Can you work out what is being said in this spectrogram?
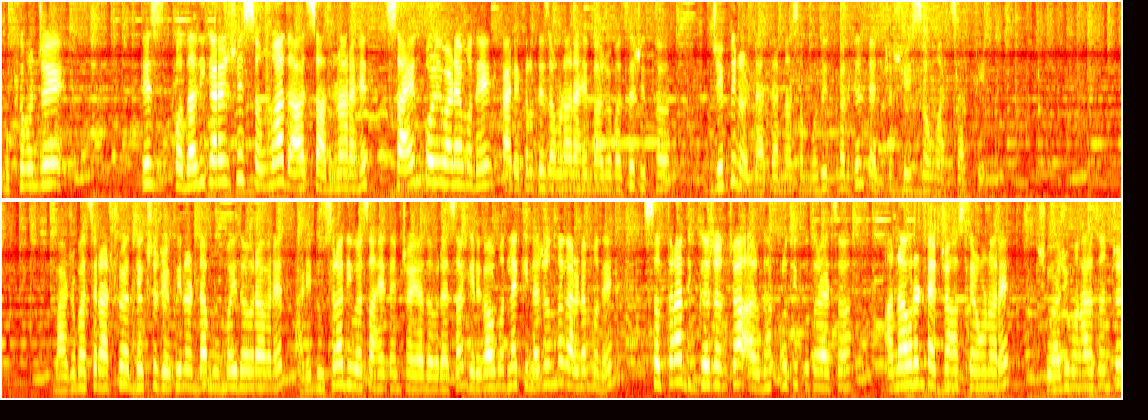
मुख्य म्हणजे ते पदाधिकाऱ्यांशी संवाद आज साधणार आहेत. सायन कोळीवाड्यामध्ये कार्यकर्ते जमणार आहेत भाजपाचे जिथं जे पी नड्डा त्यांना संबोधित करतील त्यांच्याशी संवाद साधतील. भाजपाचे राष्ट्रीय अध्यक्ष जे पी नड्डा मुंबई दौऱ्यावर आहेत आणि दुसरा दिवस आहे त्यांच्या या दौऱ्याचा. गिरगावमधल्या किलाचंद गार्डनमध्ये सतरा दिग्गजांच्या अर्धाकृती पुतळ्याचं अनावरण त्यांच्या हस्ते होणार आहे. शिवाजी महाराजांच्या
